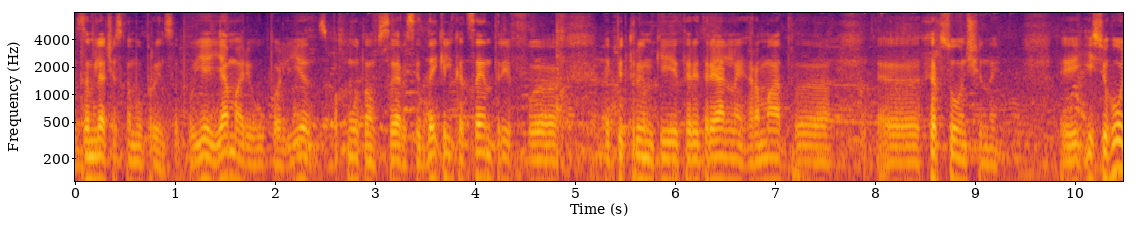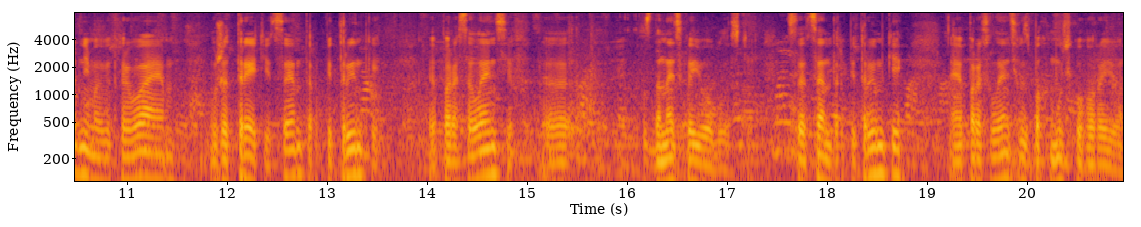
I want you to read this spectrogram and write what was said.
землячому принципу. Є я Маріуполь, є з Бахмутом в серці, декілька центрів е, підтримки територіальних громад е, е, Херсонщини. Е, І сьогодні ми відкриваємо вже третій центр підтримки переселенців е, з Донецької області. Це центр підтримки е, переселенців з Бахмутського району.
